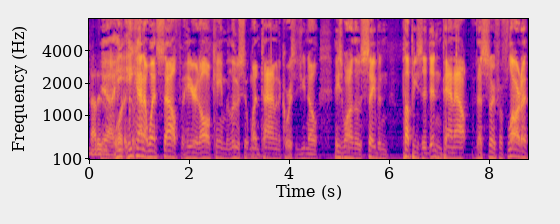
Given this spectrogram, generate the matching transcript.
not as yeah. he he kind of went south here. It all came loose at one time, and of course, as you know, he's one of those Saban puppies that didn't pan out necessarily for Florida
